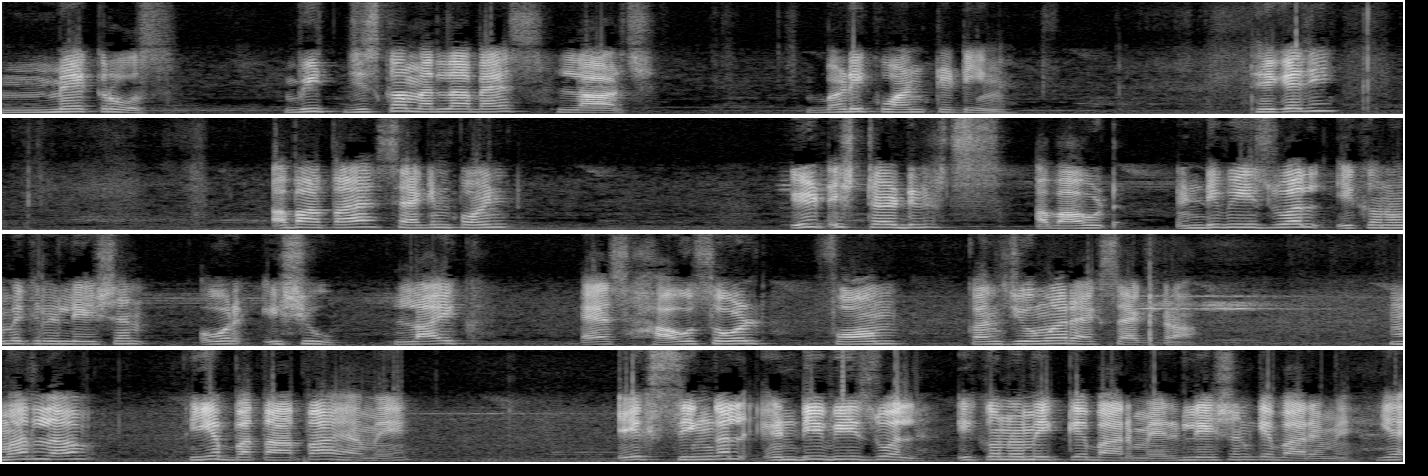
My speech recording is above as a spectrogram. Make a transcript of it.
मैक्रोस, विच जिसका मतलब है लार्ज, बड़ी क्वांटिटी में। ठीक है जी? अब आता है second point it studies about individual economic relation और issue like as house hold form consumer etcetera मतलब ये बताता है हमें एक सिंगल इंडिविजुअल इकोनॉमिक के बारे में रिलेशन के बारे में, या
